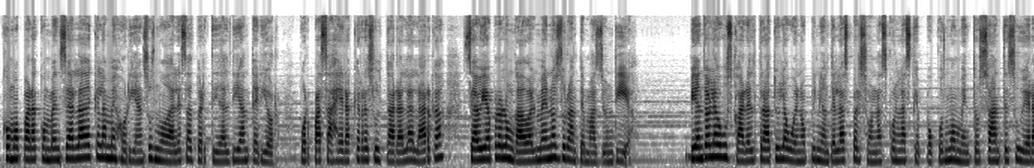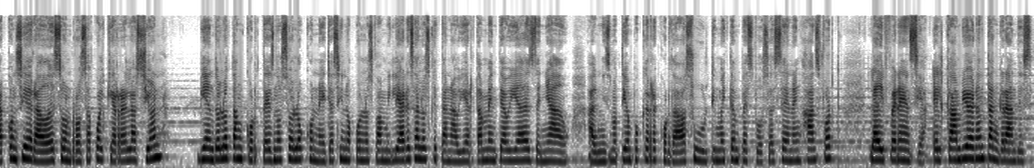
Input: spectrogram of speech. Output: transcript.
como para convencerla de que la mejoría en sus modales advertida el día anterior, por pasajera que resultara a la larga, se había prolongado al menos durante más de un día. Viéndole buscar el trato y la buena opinión de las personas con las que pocos momentos antes hubiera considerado deshonrosa cualquier relación, viéndolo tan cortés no solo con ella, sino con los familiares a los que tan abiertamente había desdeñado, al mismo tiempo que recordaba su última y tempestuosa escena en Hansford, la diferencia, el cambio eran tan grandes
